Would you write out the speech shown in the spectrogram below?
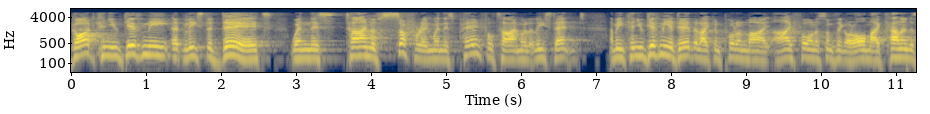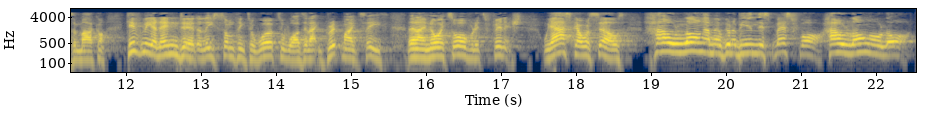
God, can you give me at least a date when this time of suffering, when this painful time will at least end? I mean, can you give me a date that I can put on my iPhone or something or all my calendars and mark on? Give me an end date, at least something to work towards and I can grit my teeth, then I know it's over, it's finished. We ask ourselves, how long am I going to be in this mess for? How long, O oh Lord?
